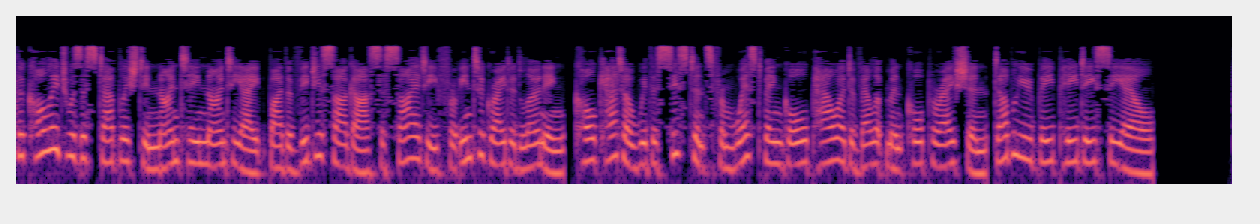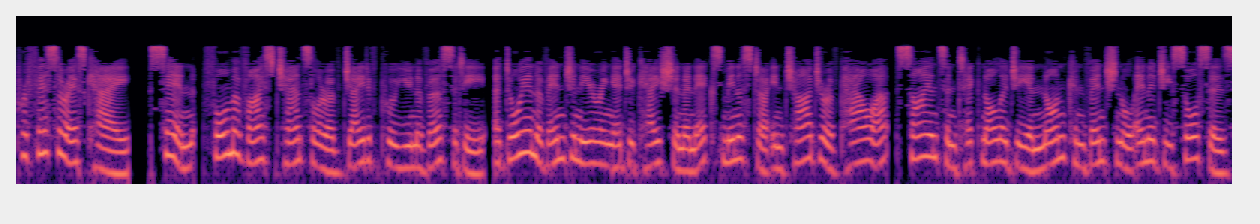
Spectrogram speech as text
The college was established in 1998 by the Vidyasagar Society for Integrated Learning, Kolkata with assistance from West Bengal Power Development Corporation WBPDCL. Professor S.K. Sen, former Vice-Chancellor of Jadavpur University, a doyen of engineering education and ex-minister in charge of power, science and technology and non-conventional energy sources,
